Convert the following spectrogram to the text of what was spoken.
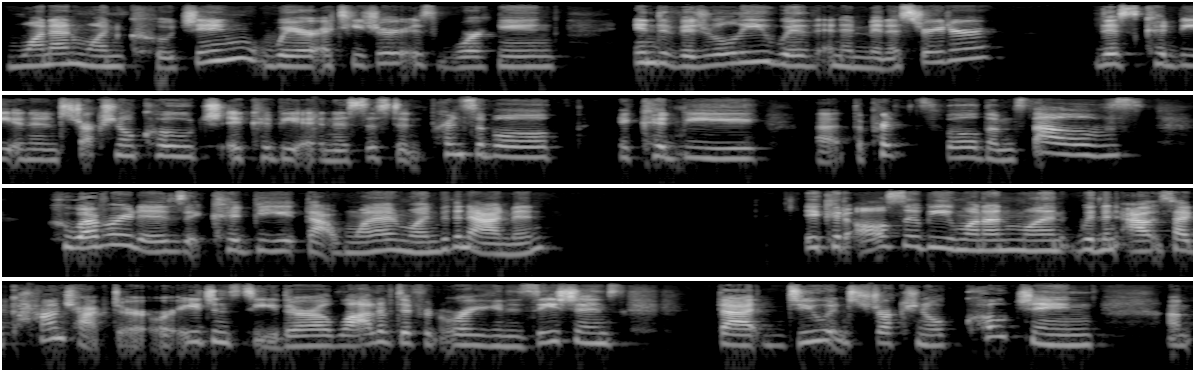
one on one coaching where a teacher is working individually with an administrator. This could be an instructional coach, it could be an assistant principal, it could be uh, the principal themselves, whoever it is, it could be that one on one with an admin. It could also be one on one with an outside contractor or agency. There are a lot of different organizations that do instructional coaching um,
